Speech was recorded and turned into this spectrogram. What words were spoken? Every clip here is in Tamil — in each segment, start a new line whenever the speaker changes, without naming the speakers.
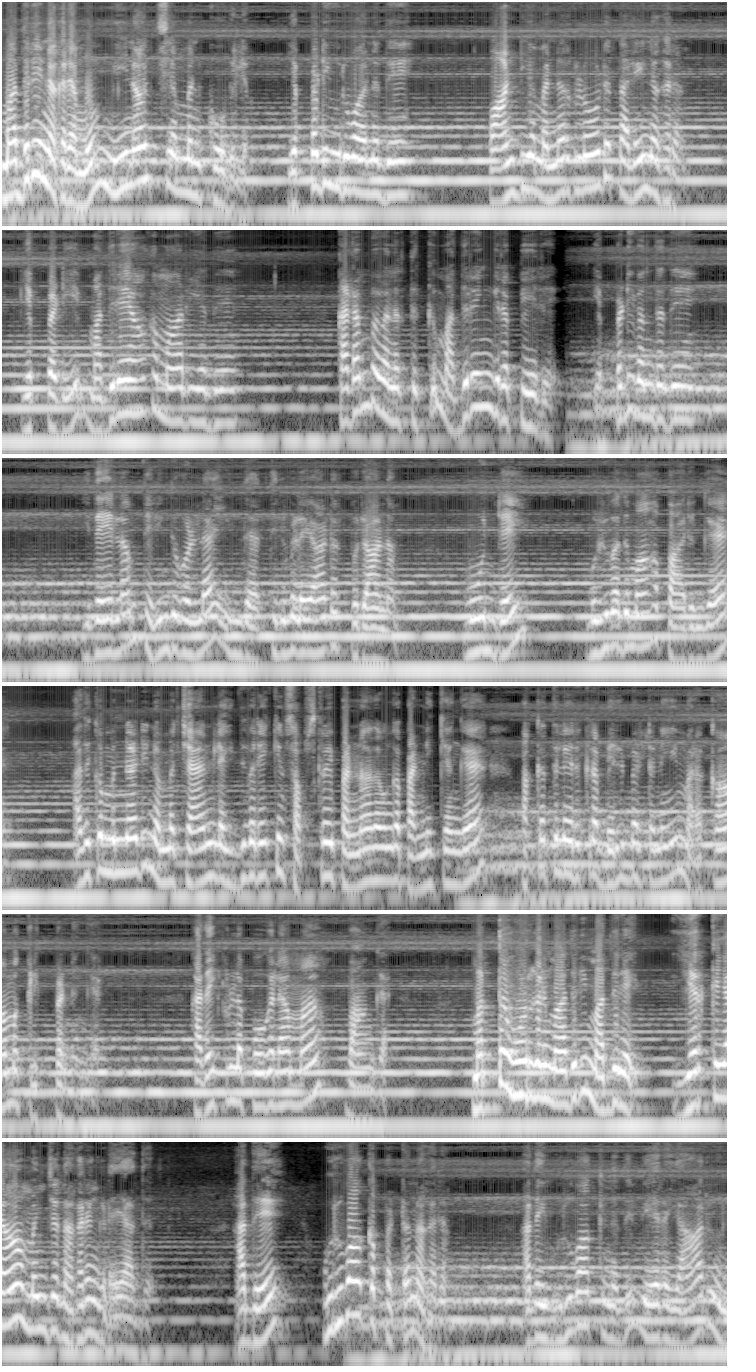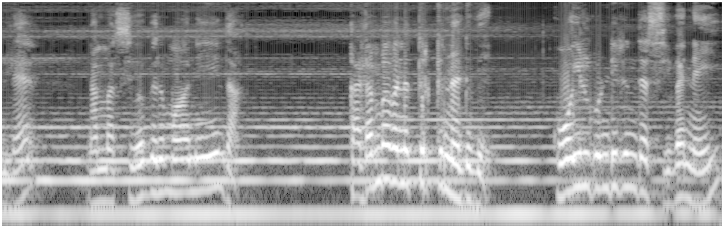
மதுரை நகரமும் மீனாட்சி அம்மன் கோவிலும் எப்படி உருவானது? பாண்டிய மன்னர்களோட தலைநகரம் எப்படி மதுரையாக மாறியது? கடம்பவனத்துக்கு மதுரைங்கிற பேரு எப்படி வந்தது? இதையெல்லாம் தெரிந்து கொள்ள இந்த திருவிளையாடல் புராணம் மூன்றை முழுவதுமாக பாருங்க. அதுக்கு முன்னாடி நம்ம சேனலை இதுவரைக்கும் சப்ஸ்கிரைப் பண்ணாதவங்க பண்ணிக்கங்க. பக்கத்தில் இருக்கிற பெல் பட்டனையும் மறக்காம கிளிக் பண்ணுங்க. கதைக்குள்ள போகலாமா? வாங்க. மற்ற ஊர்கள் மாதிரி மதுரை இயற்கையா அமைஞ்ச நகரம் கிடையாது. அது உருவாக்கப்பட்ட நகரம். அதை உருவாக்கினது வேற யாரும் இல்லை. நம்ம சிவபெருமானே தான். கடம்பவனத்திற்கு நடுவே கோயில் கொண்டிருந்த சிவனை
